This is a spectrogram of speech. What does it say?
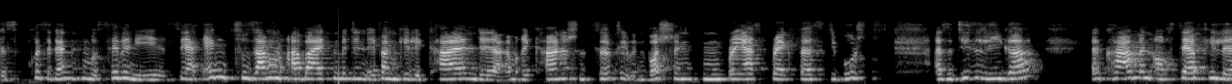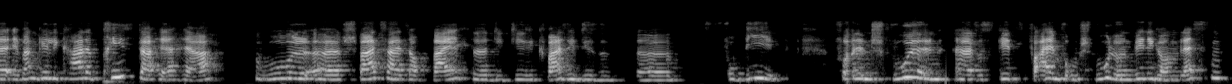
des Präsidenten Museveni sehr eng zusammenarbeiten mit den Evangelikalen der amerikanischen Zirkel in Washington, Breyers Breakfast, die Bushs, also diese Liga, kamen auch sehr viele evangelikale Priester hierher, sowohl äh, Schwarze als auch Weiße, die, die quasi diese äh, Phobie vor den Schwulen, also es geht vor allem um Schwule und weniger um Lesben,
